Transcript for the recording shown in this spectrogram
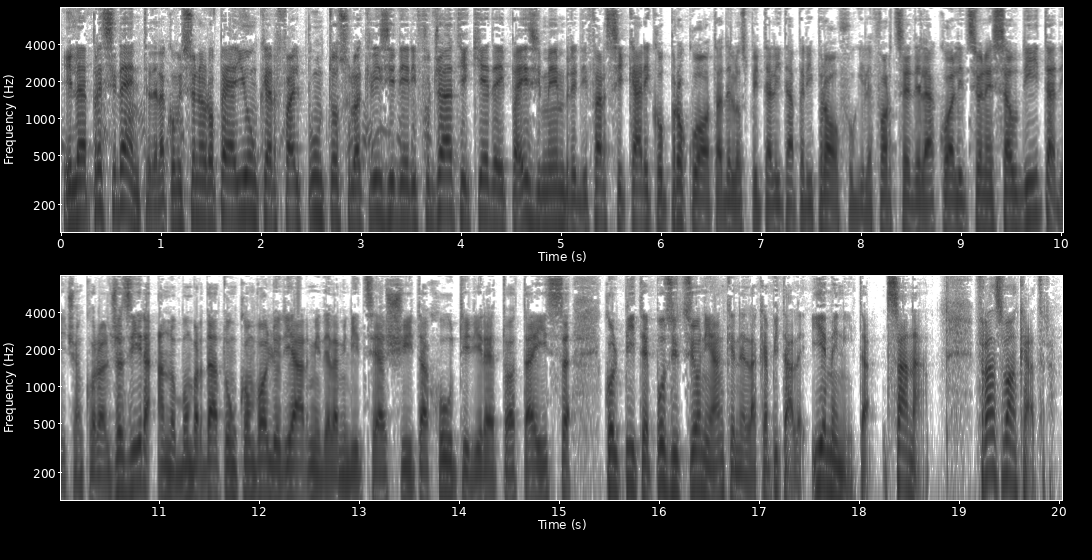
Il presidente della Commissione europea Juncker fa il punto sulla crisi dei rifugiati e chiede ai Paesi membri di farsi carico pro quota dell'ospitalità per i profughi. Le forze della coalizione saudita, dice ancora Al Jazeera, hanno bombardato un convoglio di armi della milizia sciita Houthi diretto a Thais, colpite posizioni anche nella capitale capitale yemenita, Sana'a. France 24.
